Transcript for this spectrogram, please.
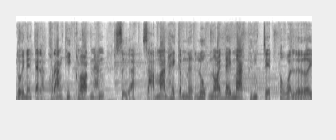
โดยในแต่ละครั้งที่คลอดนั้น เสือสามารถให้กำเนิดลูกน้อยได้มากถึง 7 ตัวเลย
